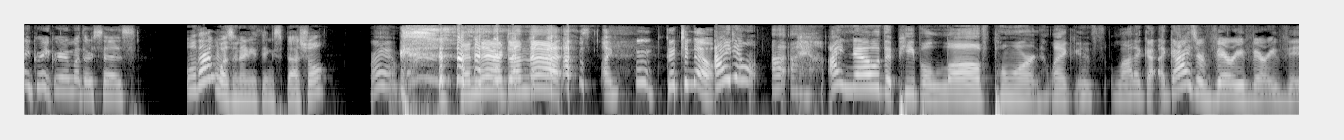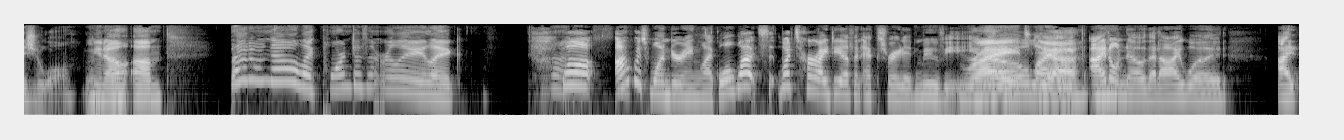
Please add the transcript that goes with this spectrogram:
my great grandmother says, "Well, that wasn't anything special." Right. Been there, done that. I was like, hmm, "Good to know." I don't. I I know that people love porn. Like it's a lot of guys. Guys are very very visual. You know. Mm-hmm. Um, but I don't know. Like porn doesn't really like. Well, I was wondering, like, well, what's what's her idea of an X-rated movie? You Right, Know? Like, yeah. Mm-hmm. I don't know that I would. I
